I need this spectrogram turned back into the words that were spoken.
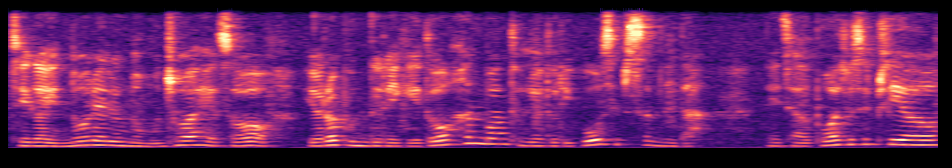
제가 이 노래를 너무 좋아해서 여러분들에게도 한번 들려드리고 싶습니다. 네, 잘 보아주십시오.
